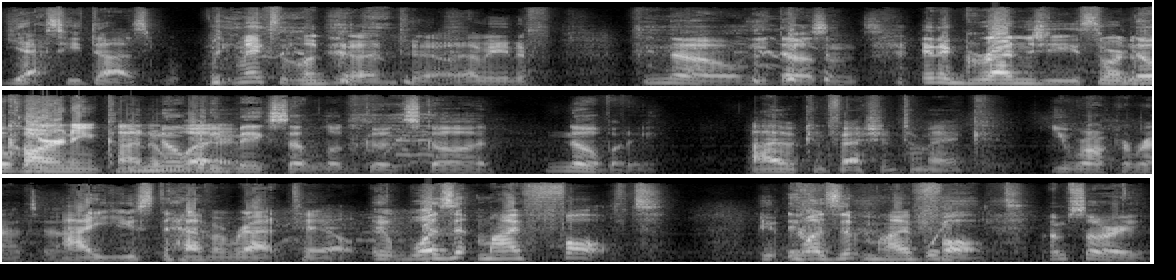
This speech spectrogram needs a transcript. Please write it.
Yes, he does. He makes it look good too. I mean, if No, he doesn't. in a grungy sort of carny kind of way. nobody makes that look good, Scott. Nobody. I have a confession to make. You rock a rat tail. I used to have a rat tail. It wasn't my fault. It wasn't my Wait, fault. I'm sorry.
